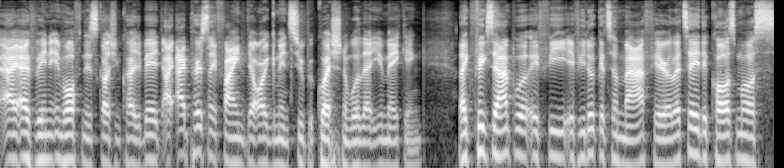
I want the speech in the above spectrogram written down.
I, have been involved in the discussion quite a bit. I, I, personally find the argument super questionable that you're making. Like for example, if we if you look at some math here, let's say the Cosmos,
